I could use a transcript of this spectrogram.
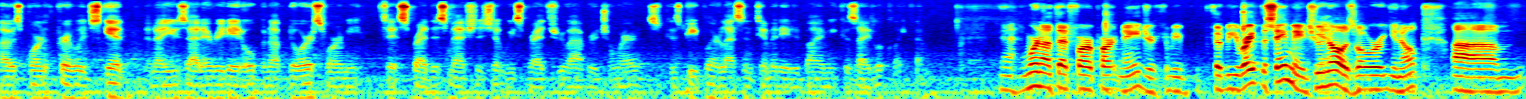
I was born with privileged skin, and I use that every day to open up doors for me to spread this message that we spread through Aboriginal awareness because people are less intimidated by me because I look like them. Yeah, we're not that far apart in age, or could be could be right the same age. Who yeah. knows? But we're you know, um,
